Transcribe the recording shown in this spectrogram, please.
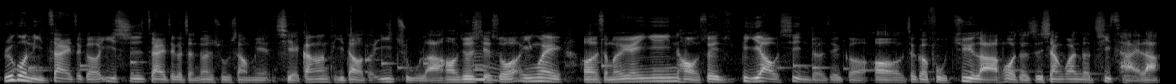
如果你在这个医师在这个诊断书上面写刚刚提到的医嘱啦，哈，就是写说因为呃什么原因哈，所以必要性的这个呃这个辅具啦，或者是相关的器材啦，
